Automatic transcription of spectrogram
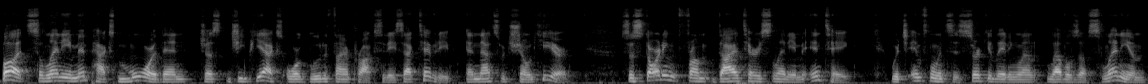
But selenium impacts more than just GPX or glutathione peroxidase activity, and that's what's shown here. So, starting from dietary selenium intake, which influences circulating le- levels of selenium,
